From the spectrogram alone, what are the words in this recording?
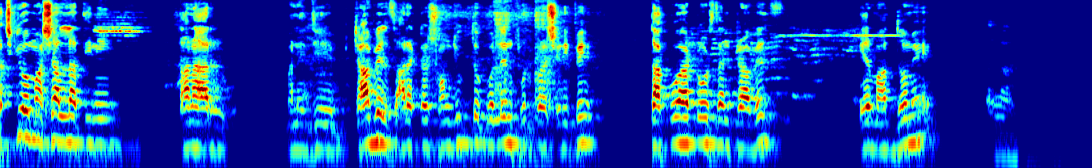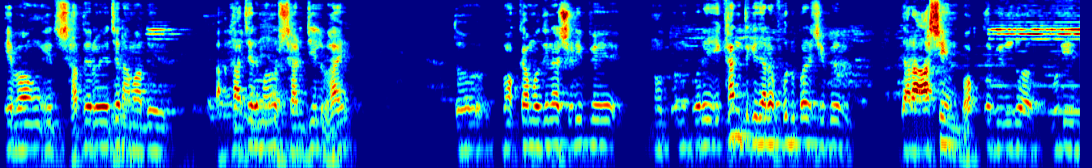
আজকেও মাসাল্লাহ তিনি তানার মানে যে ট্রাভেলস আর একটা সংযুক্ত করলেন ফুরপুরা শরীফে তাকুয়া ট্যুরস অ্যান্ড ট্রাভেলস এর মাধ্যমে। এবং এর সাথে রয়েছেন আমাদের কাছের মানুষ শারজিল ভাই। তো মক্কা মদিনা শরীফে নতুন করে এখান থেকে যারা ফুরপুরা শরীফের যারা আসেন, ভক্তবৃন্দ মুরিদ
